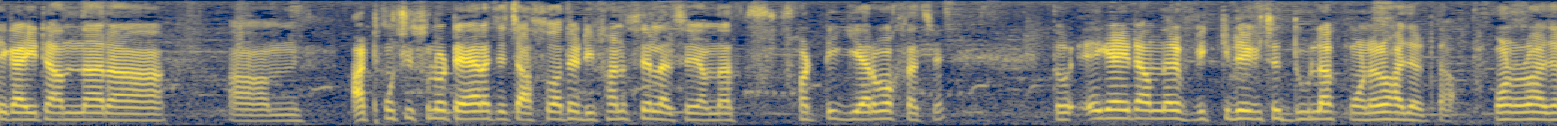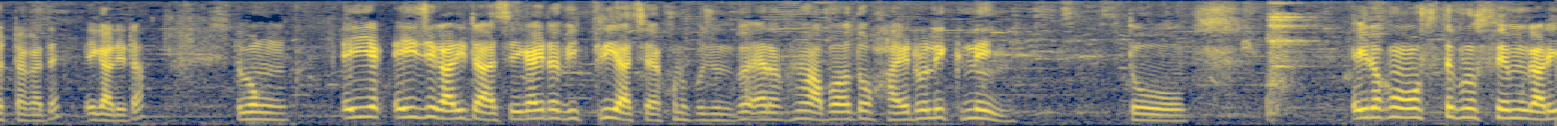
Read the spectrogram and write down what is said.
এই গাড়িটা আপনার আট পঁচিশ ষোলো টায়ার আছে, চারশো হাতে ডিফারেন্সিয়াল আছে, আপনার ফর্টি গিয়ার বক্স আছে। তো এই গাড়িটা আপনার বিক্রি হয়ে গেছে দু লাখ পনেরো হাজার টাকা পনেরো হাজার টাকাতে এই গাড়িটা। এবং এই এই যে গাড়িটা আছে, এই গাড়িটা বিক্রি আছে এখনও পর্যন্ত। এর এখনও আপাতত হাইড্রোলিক নেই। তো এইরকম অবস্থাতে পুরো সেম গাড়ি।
